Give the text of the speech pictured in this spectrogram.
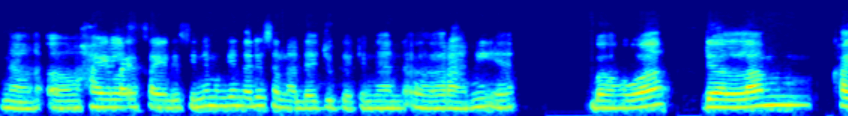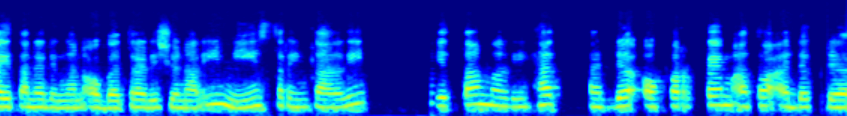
Nah, uh, highlight saya di sini mungkin tadi senada juga dengan uh, Rani ya, bahwa dalam kaitannya dengan obat tradisional ini sering kali kita melihat ada overclaim atau ada, ada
